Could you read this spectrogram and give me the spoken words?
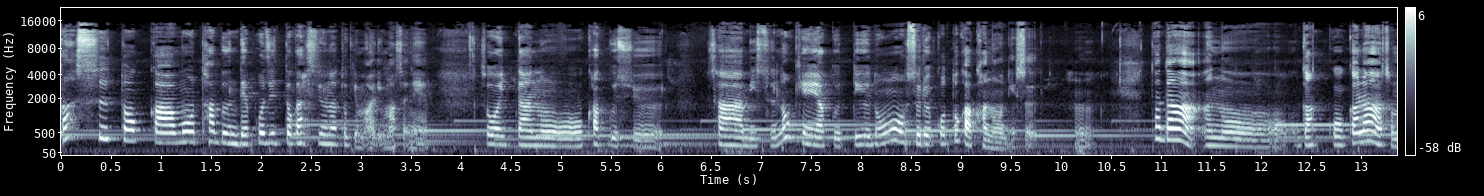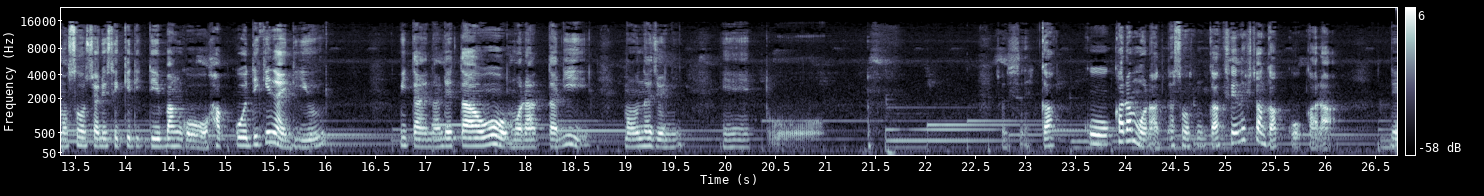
ガスとかも多分デポジットが必要な時もありますね。そういったあの各種サービスの契約っていうのをすることが可能です。うんただあの学校からそのソーシャルセキュリティ番号を発行できない理由みたいなレターをもらったり、まあ、同じように、えーとそうですね、学校からもらったそう学生の人は学校からで、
